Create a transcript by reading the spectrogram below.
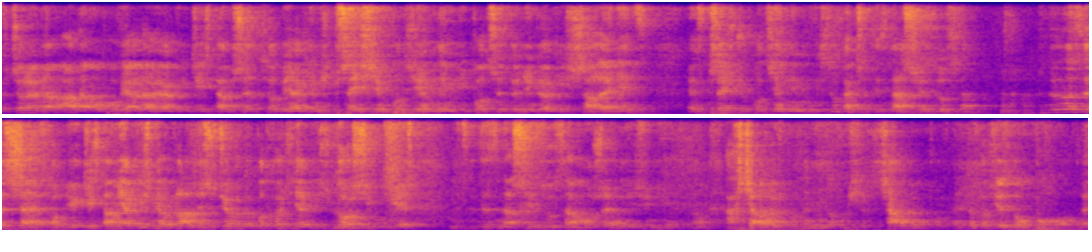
wczoraj nam Adam opowiadał, jak gdzieś tam szedł sobie jakimś przejściem podziemnym i podszedł do niego jakiś szaleniec w przejściu podziemnym i mówi, słuchaj, czy ty znasz Jezusa? No to szedł sobie, gdzieś tam jakieś miał plany życiowe, to podchodzi jakiś gość i mówisz, czy ty znasz Jezusa może? Mówi, że nie, no. A chciałeś potem? No myślę, chciałbym potem, to chodź z tą pomodlę.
